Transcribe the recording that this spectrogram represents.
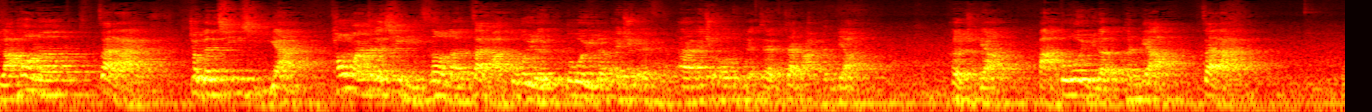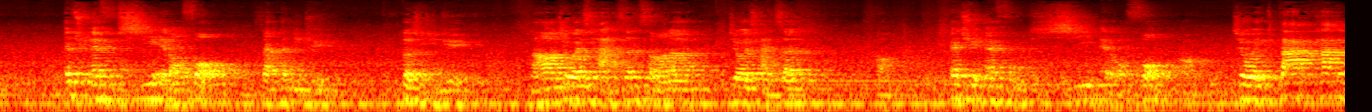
然后呢，再来就跟清洗一样，通完这个气体之后呢，再把多余的多余的 HF 呃 HO2 给再再把它喷掉，克取掉，把多余的喷掉，再来 HFCl4 再喷进去，克取进去，然后就会产生什么呢？就会产生，HFCl4 啊，就会它它跟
